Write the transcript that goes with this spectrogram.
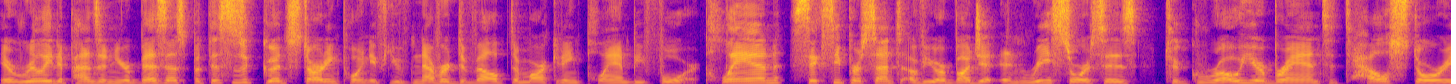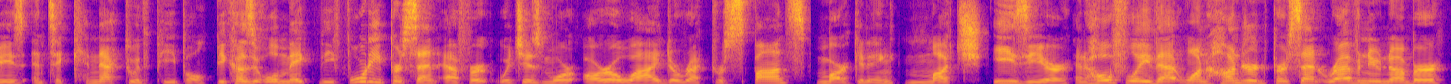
It really depends on your business, but this is a good starting point if you've never developed a marketing plan before. Plan 60% of your your budget and resources to grow your brand, to tell stories, and to connect with people because it will make the 40% effort, which is more ROI direct response marketing, much easier. And hopefully that 100% revenue number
